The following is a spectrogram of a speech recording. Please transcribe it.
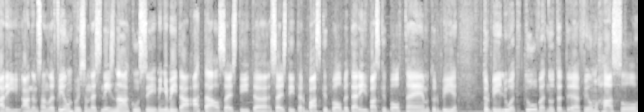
arī Adams Sandlera filma, pavisam nesen iznākusi. Viņa bija tā attāli saistīta, saistīta ar basketbolu, bet arī basketbola tēma tur bija, tur bija ļoti tuva. Nu, tad uh, filma Hustle,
